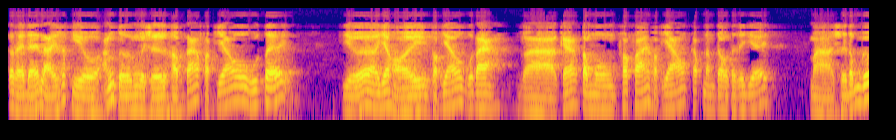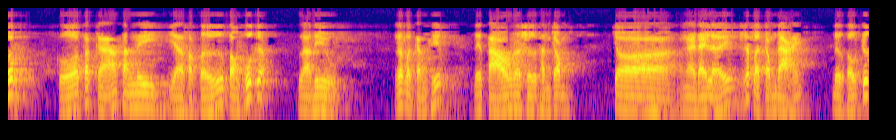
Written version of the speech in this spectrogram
có thể để lại rất nhiều ấn tượng về sự hợp tác Phật giáo quốc tế giữa giáo hội Phật giáo của ta và các tông môn pháp phái Phật giáo cấp năm châu trên thế giới mà sự đóng góp của tất cả tăng ni và Phật tử toàn quốc đó, là điều rất là cần thiết để tạo ra sự thành công cho ngày đại lễ rất là trọng đại được tổ chức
